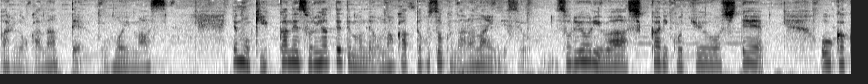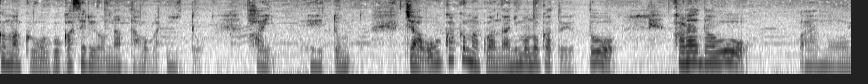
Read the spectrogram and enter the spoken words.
あるのかなって思います。でも結果ねそれやっててもねお腹って細くならないんですよ。それよりはしっかり呼吸をして横隔膜を動かせるようになった方がいいと。はい。えーと、じゃあ横隔膜は何者かというと体をあの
